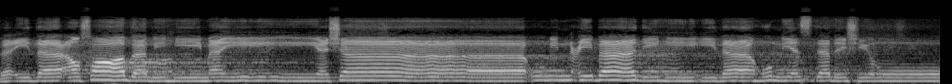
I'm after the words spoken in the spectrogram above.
فإذا أصاب به من يشاء من عباده إذا هم يستبشرون.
